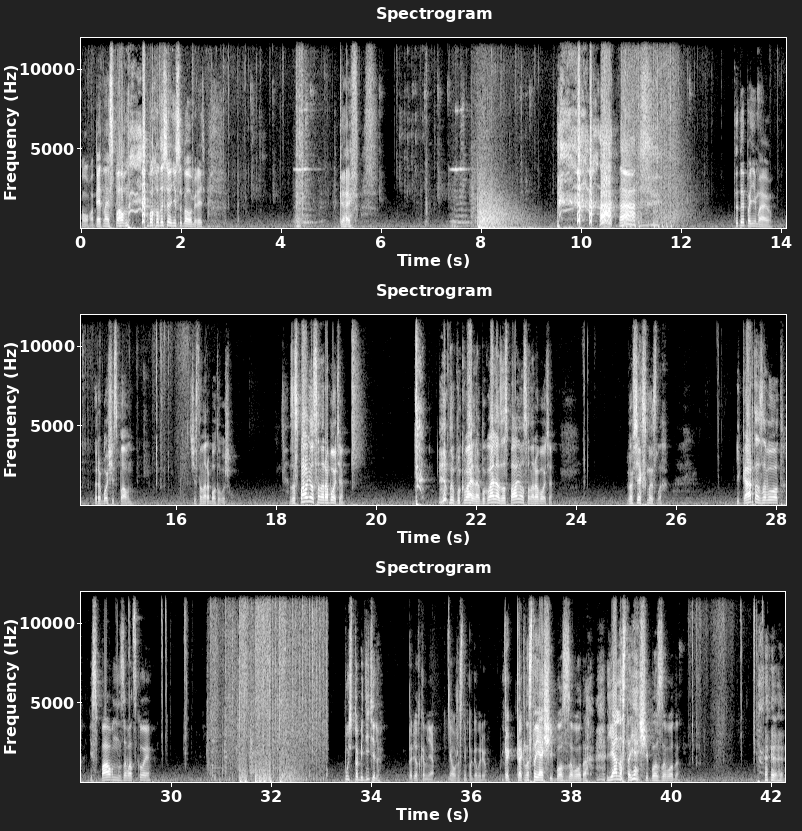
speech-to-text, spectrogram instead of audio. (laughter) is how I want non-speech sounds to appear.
О, опять на спавн. (laughs) Походу, сегодня судьба умереть. Кайф. (laughs) ТТ понимаю. Рабочий спавн. Чисто на работу вышел. Заспавнился на работе. (laughs) Ну, буквально, буквально заспавнился на работе. Во всех смыслах. И карта завод, и спаун заводской. Пусть победитель придет ко мне. Я уже с ним поговорю. Как, как настоящий босс завода. (laughs) Я настоящий босс завода. (laughs)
